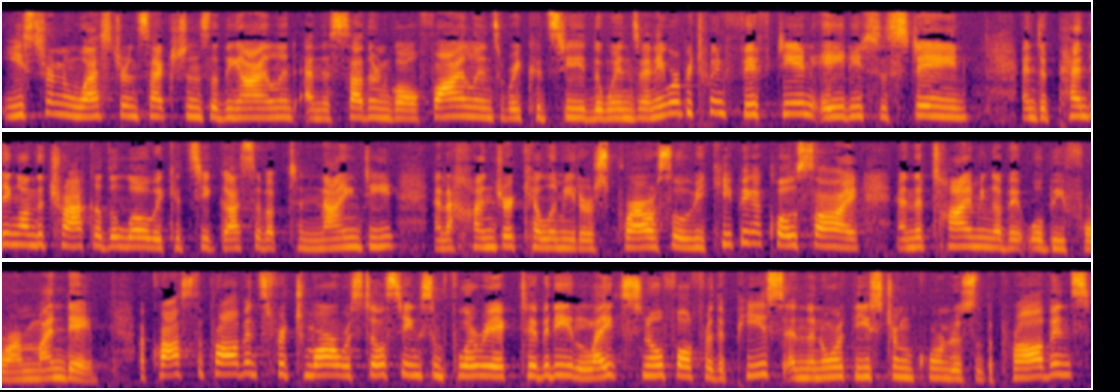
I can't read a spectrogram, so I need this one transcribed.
eastern and western sections of the island, and the southern Gulf Islands, where we could see the winds anywhere between 50 and 80 sustained. And depending on the track of the low, we could see gusts of up to 90 and 100 kilometers per hour. So we'll be keeping a close eye, and the timing of it will be for Monday. Across the province for tomorrow, we're still seeing some flurry activity, light snowfall for the Peace and the northeastern corners of the province.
